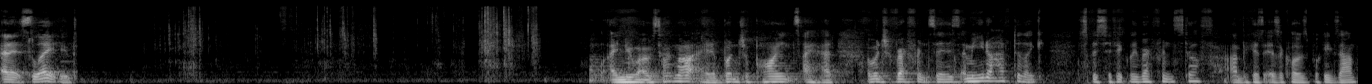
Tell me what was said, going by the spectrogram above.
and it's laid. I knew what I was talking about. I had a bunch of points. I had a bunch of references. I mean, you don't have to like specifically reference stuff um, because it is a closed book exam,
